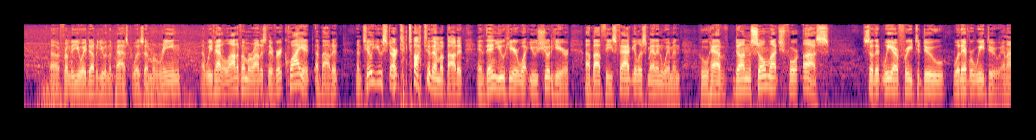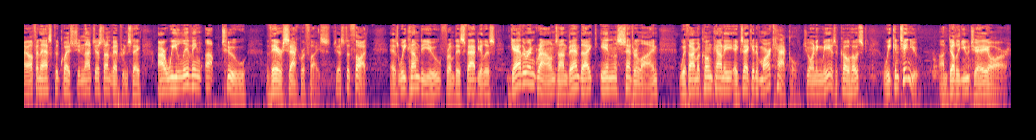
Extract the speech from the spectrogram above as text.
uh, from the UAW in the past was a Marine. Uh, we've had a lot of them around us. They're very quiet about it until you start to talk to them about it, and then you hear what you should hear about these fabulous men and women who have done so much for us so that we are free to do whatever we do. And I often ask the question, not just on Veterans Day, are we living up to their sacrifice? Just a thought as we come to you from this fabulous gathering grounds on Van Dyke in Center Line with our Macomb County Executive Mark Hackel joining me as a co host. We continue on WJR.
